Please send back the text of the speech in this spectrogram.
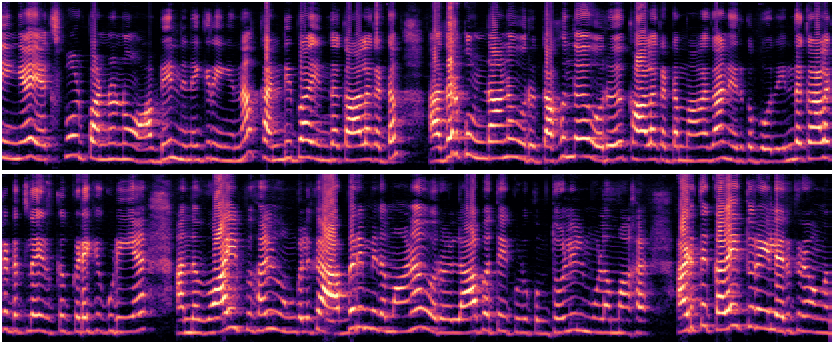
நீங்கள் எக்ஸ்போர்ட் பண்ணணும் அப்படின்னு நினைக்கிறீங்கன்னா கண்டிப்பாக இந்த காலகட்டம் அதற்கு உண்டான ஒரு தகுந்த ஒரு காலகட்டமாக தான் இருக்க போகுது. இந்த காலகட்டத்தில் இருக்க கிடைக்கக்கூடிய அந்த வாய்ப்புகள் உங்களுக்கு அபரிமிதமான ஒரு லாபத்தை கொடுக்கும் தொழில் மூலமாக. அடுத்து கலைத்துறையில் இருக்கிறவங்க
